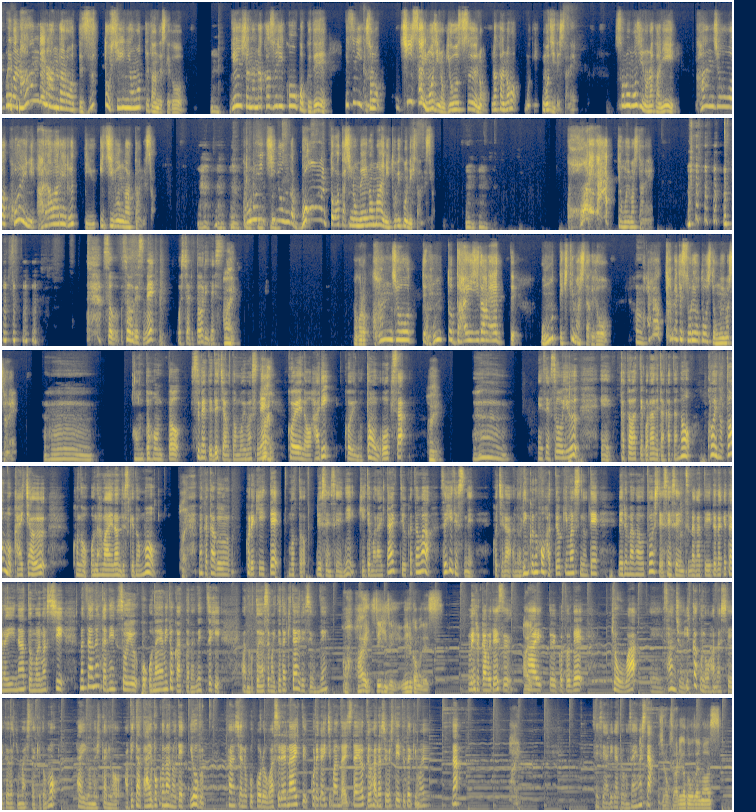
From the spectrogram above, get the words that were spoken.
これがなんでなんだろうってずっと不思議に思ってたんですけど、うん、電車の中吊り広告で、別にその小さい文字の行数の中の文字でしたね。その文字の中に、感情は声に現れるっていう一文があったんですよ。この一文がボーンと私の目の前に飛び込んできたんですよ。これだって思いましたね。そう、そうですね。おっしゃる通りです。はい。だから感情って本当大事だねって思ってきてましたけど、うん、改めてそれを通して思いましたね。うん。本当本当すべて出ちゃうと思いますね。はい、声の張り、声のトーン、大きさ。はい。うん。えーじゃあそういう、えー関わってこられた方の声のトーンも変えちゃう、このお名前なんですけども、はい。なんか多分、これ聞いて、もっと、リュウ先生に聞いてもらいたいっていう方は、ぜひですね、こちら、あの、リンクの方貼っておきますので、メルマガを通して先生につながっていただけたらいいなと思いますし、またなんかね、そういうこうお悩みとかあったらね、ぜひ、あの、お問い合わせもいただきたいですよね。あ、はい。ぜひぜひ、ウェルカムです。ウェルカムです。は。はいいということで、今日は、えー31画のお話していただきましたけども、太陽の光を浴びた大木なので、養分、感謝の心を忘れないっていう、これが一番大事だよってお話をしていただきました。はい。先生ありがとうございました。こちらこそありがとうございます。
